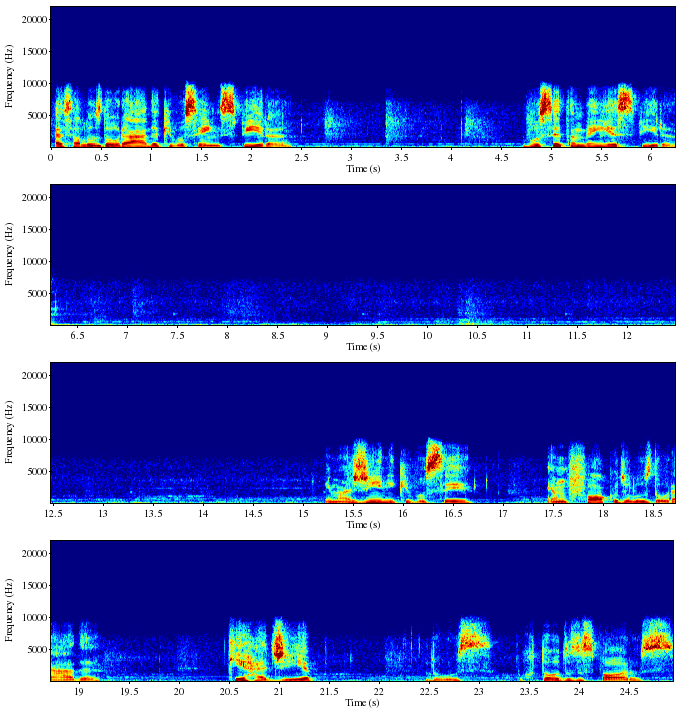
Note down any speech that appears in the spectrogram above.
Essa luz dourada que você inspira, você também expira. Imagine que você é um foco de luz dourada que irradia luz por todos os poros.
